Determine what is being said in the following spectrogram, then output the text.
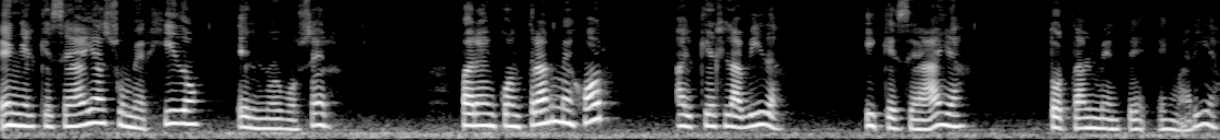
en el que se haya sumergido el nuevo ser, para encontrar mejor al que es la vida y que se halla totalmente en María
